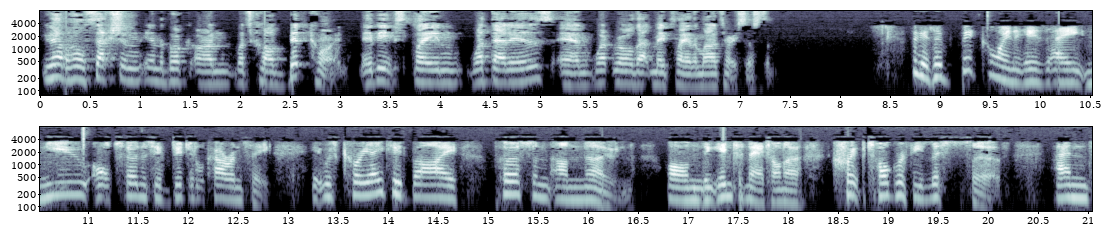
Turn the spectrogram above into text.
You have a whole section in the book on what's called Bitcoin. Maybe explain what that is and what role that may play in the monetary system. Okay, so Bitcoin is a new alternative digital currency. It was created by person unknown on the internet on a cryptography listserv. And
